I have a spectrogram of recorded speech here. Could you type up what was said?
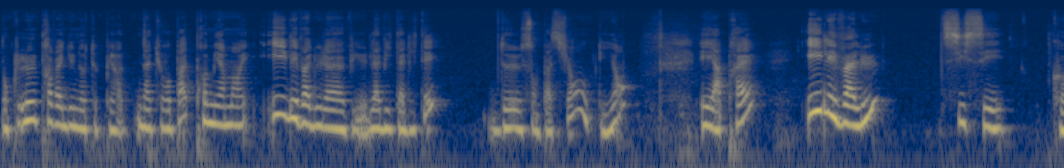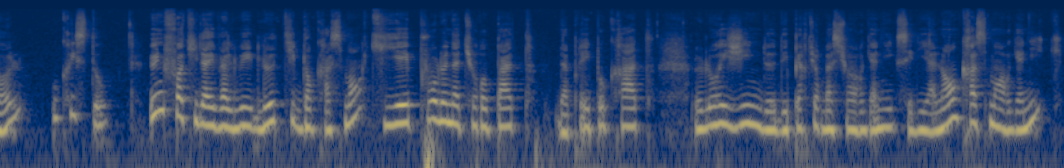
Donc le travail du naturopathe, premièrement, il évalue la, la vitalité de son patient ou client, et après, il évalue si c'est colle ou cristaux. Une fois qu'il a évalué le type d'encrassement, qui est pour le naturopathe, d'après Hippocrate, euh, l'origine de- des perturbations organiques, c'est lié à l'encrassement organique.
